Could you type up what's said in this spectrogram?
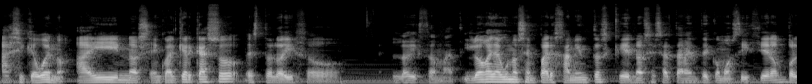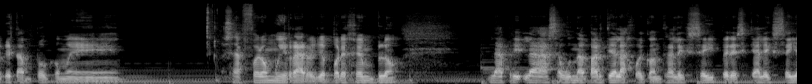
Así que bueno, ahí no sé, en cualquier caso, esto lo hizo, lo hizo Matt. Y luego hay algunos emparejamientos que no sé exactamente cómo se hicieron porque tampoco me... O sea, fueron muy raros. Yo, por ejemplo, la, segunda partida la jugué contra Alexei, pero es que Alexei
